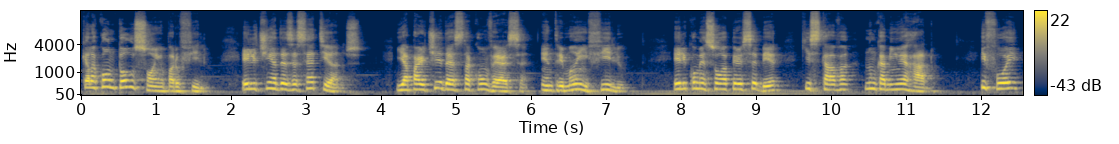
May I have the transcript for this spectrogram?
que ela contou o sonho para o filho. Ele tinha 17 anos. E a partir desta conversa entre mãe e filho, ele começou a perceber que estava num caminho errado. E foi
